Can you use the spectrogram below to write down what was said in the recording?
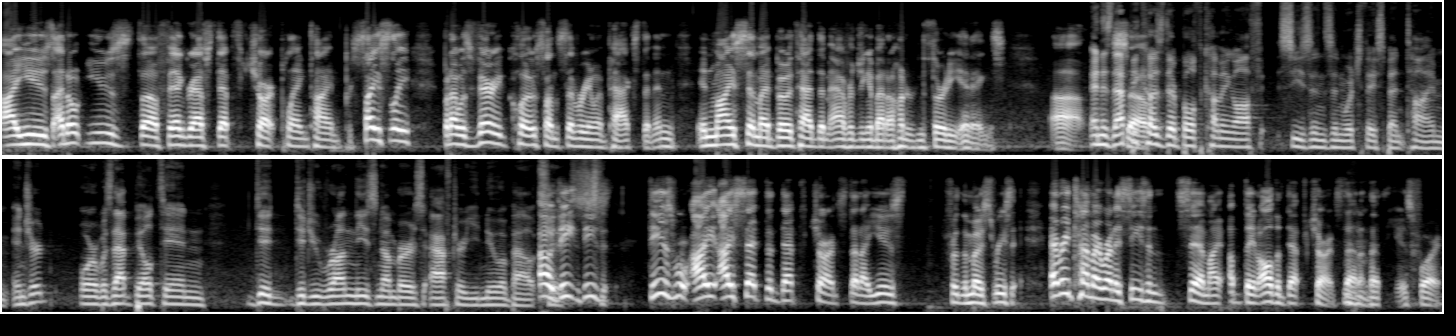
I used I don't use the FanGraphs depth chart playing time precisely, but I was very close on Severino and Paxton, and in my sim, I both had them averaging about 130 innings. Uh, and is that so, because they're both coming off seasons in which they spent time injured, or was that built in? Did did you run these numbers after you knew about? Oh, these these these were I I set the depth charts that I used for the most recent. Every time I run a season sim, I update all the depth charts that, mm-hmm. that I use for it.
